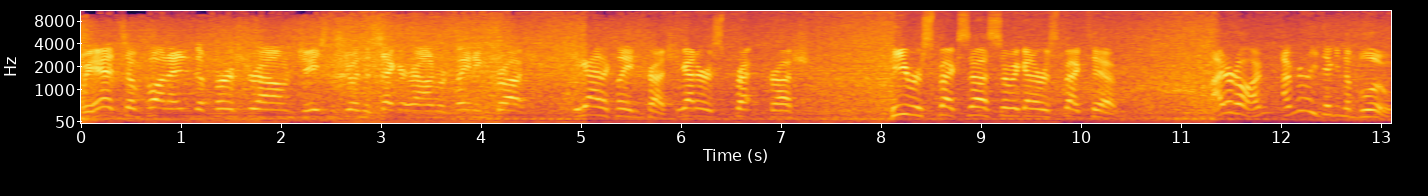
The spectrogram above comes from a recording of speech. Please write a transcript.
We had some fun. I did the first round. Jason's doing the second round. We're cleaning Crush. We gotta clean Crush. We gotta respect Crush. He respects us, so we gotta respect him. I don't know. I'm, I'm really digging the blue.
